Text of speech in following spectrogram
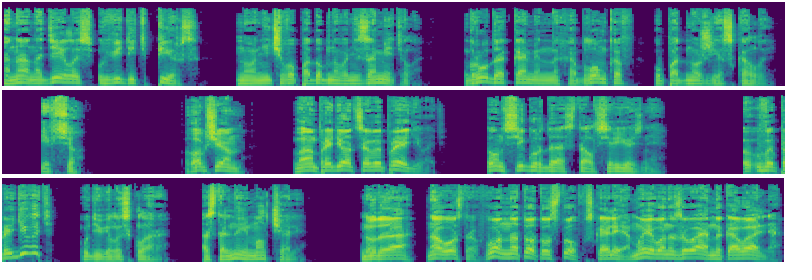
Она надеялась увидеть пирс, но ничего подобного не заметила. Груда каменных обломков у подножья скалы. И все. «В общем, вам придется выпрыгивать. Тон Сигурда стал серьезнее. «Выпрыгивать?» — удивилась Клара. Остальные молчали. «Ну да, на остров, вон на тот уступ в скале, мы его называем наковальня.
